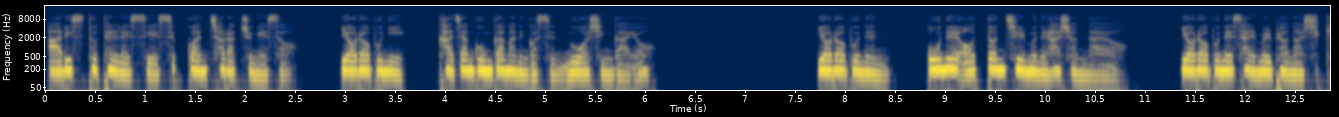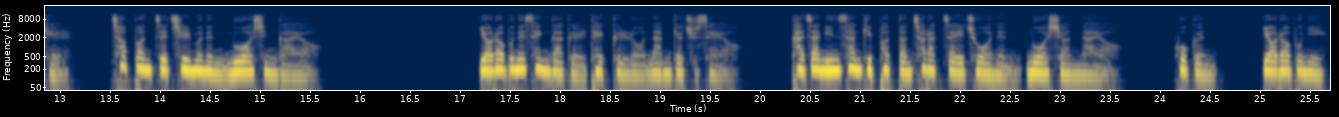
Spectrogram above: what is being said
아리스토텔레스의 습관 철학 중에서 여러분이 가장 공감하는 것은 무엇인가요? 여러분은 오늘 어떤 질문을 하셨나요? 여러분의 삶을 변화시킬 첫 번째 질문은 무엇인가요? 여러분의 생각을 댓글로 남겨주세요. 가장 인상 깊었던 철학자의 조언은 무엇이었나요? 혹은 여러분이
